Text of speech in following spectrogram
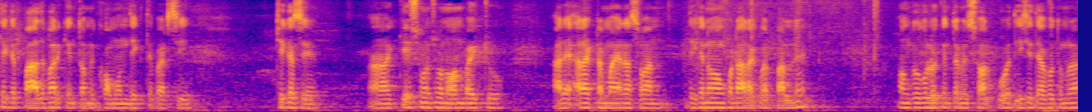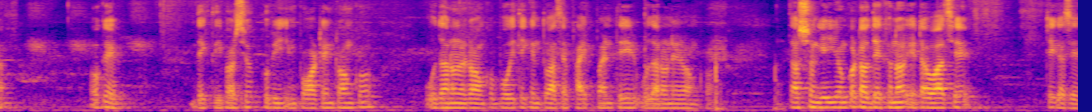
থেকে পাঁচবার কিন্তু আমি কমন দেখতে পারছি। ঠিক আছে কে সমান সমান ওয়ান বাই টু আর আরেকটা মাইনাস ওয়ান দেখে নাও অঙ্কটা আরেকবার পারলে। অঙ্কগুলো কিন্তু আমি সলভ করে দিয়েছি, দেখো তোমরা। ওকে দেখতেই পারছ, খুবই ইম্পর্টেন্ট অঙ্ক। উদাহরণের অঙ্ক, বইতে কিন্তু আছে ফাইভ পয়েন্ট থ্রির উদাহরণের অঙ্ক। তার সঙ্গে এই অঙ্কটাও দেখে নাও, এটাও আছে। ঠিক আছে?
